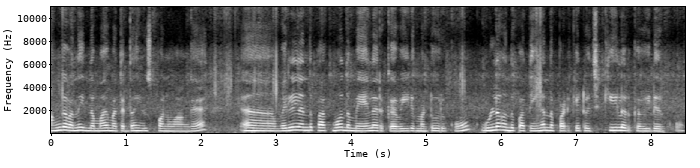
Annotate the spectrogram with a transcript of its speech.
அங்கே வந்து இந்த மாதிரி மெத்தட் தான் யூஸ் பண்ணுவாங்க. வெளியிலேருந்து பார்க்கும்போது அந்த மேலே இருக்க வீடு மட்டும் இருக்கும். உள்ளே வந்து பார்த்திங்கன்னா அந்த படிக்கட்டு வச்சு கீழே இருக்க வீடு இருக்கும்.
